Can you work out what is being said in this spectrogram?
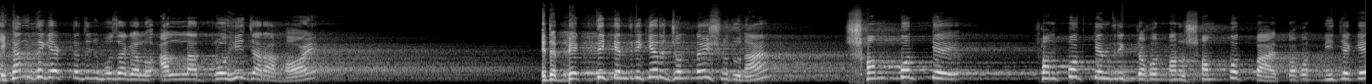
এখান থেকে একটা জিনিস বোঝা গেল, আল্লাহ দ্রোহী যারা হয় এটা ব্যক্তি কেন্দ্রিকের জন্যই শুধু না, সম্পদকে সম্পদ কেন্দ্রিক যখন মানুষ সম্পদ পায়, তখন নিজেকে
